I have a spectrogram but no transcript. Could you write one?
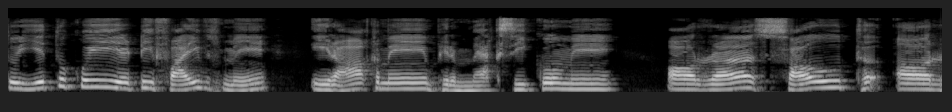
तो ये तो कोई 85 में, इराक में, फिर मैक्सिको में, और, साउथ और,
